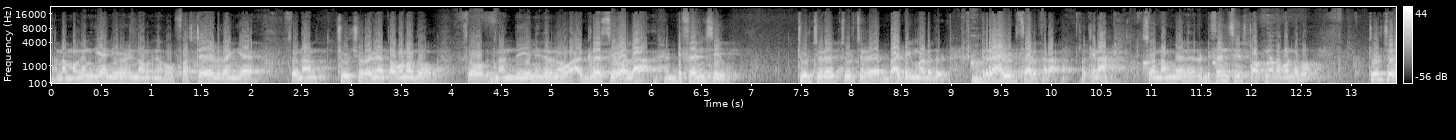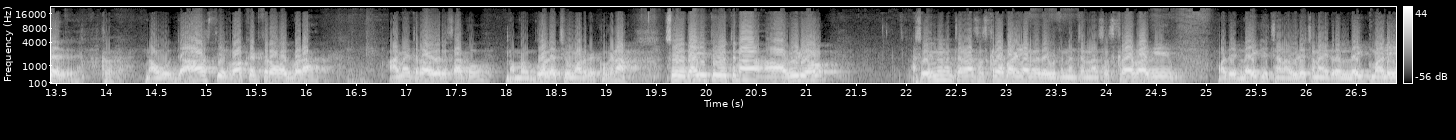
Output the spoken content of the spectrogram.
ನನ್ನ ಮಗನಿಗೆ ನೀವು ನಮ್ಮ ಫಸ್ಟೇ ಹೇಳ್ದಂಗೆ. ಸೊ ನಾನು ಚೂರು ಚೂರನೇ ತೊಗೊಳೋದು. ಸೊ ನಂದು ಏನಿದ್ರು ಅಗ್ರೆಸಿವ್ ಅಲ್ಲ ಡಿಫೆನ್ಸಿವ್ ಚೂರು ಚೂರೆ ಚೂರು ಚೂರೆ ಬ್ಯಾಟಿಂಗ್ ಮಾಡೋದು. ಡ್ರಾವಿಡ್ ಸರ್ ಥರ ಓಕೆನಾ ಸೊ ನಮ್ಮ ಹೇಳಿದ್ರು ಡಿಫೆನ್ಸಿವ್ ಸ್ಟಾಕ್ನ ತಗೊಂಡೋದು ಚೂರು ಚೂರೆ, ಕ- ನಾವು ಜಾಸ್ತಿ ರಾಕೆಟ್ ಥರ ಹೋಗೋದು ಬೇಡ. ಆಮೇಲೆ ಥರ ಹೋದರೆ ಸಾಕು, ನಮ್ಮ ಗೋಲ್ ಅಚೀವ್ ಮಾಡಬೇಕು ಓಕೆನಾ ಸೊ ಇದಾಗಿತ್ತು ಇವತ್ತಿನ ವಿಡಿಯೋ ಸೊ ಇನ್ನೂ ನನ್ನ ಚಾನಲ್ ಸಬ್ಸ್ಕ್ರೈಬ್ ಆಗಿಲ್ಲ ಅಂದರೆ ದಯವಿಟ್ಟು ನನ್ನ ಚಾನಲ್ ಸಬ್ಸ್ಕ್ರೈಬ್ ಆಗಿ, ಮತ್ತು ಲೈಕ್ ಚೆನ್ನಾಗಿ ವಿಡಿಯೋ ಚೆನ್ನಾಗಿದ್ರೆ ಲೈಕ್ ಮಾಡಿ.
